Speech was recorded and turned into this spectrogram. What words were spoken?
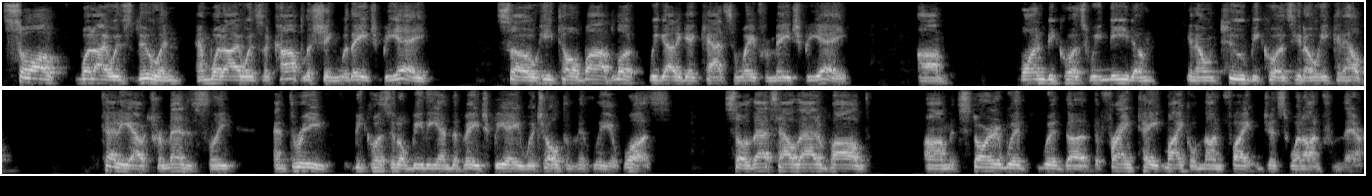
saw what I was doing and what I was accomplishing with HBA. So he told Bob, look, we got to get Katz away from HBA. Um, one, because we need him, you know, two, because, you know, he can help Teddy out tremendously. And three, because it'll be the end of HBA, which ultimately it was. So that's how that evolved. Um, it started with with uh, the Frank Tate Michael Nunn fight and just went on from there.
